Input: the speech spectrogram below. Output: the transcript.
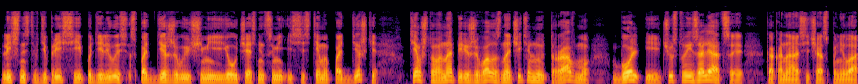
личность в депрессии поделилась с поддерживающими ее участницами из системы поддержки тем, что она переживала значительную травму, боль и чувство изоляции, как она сейчас поняла,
